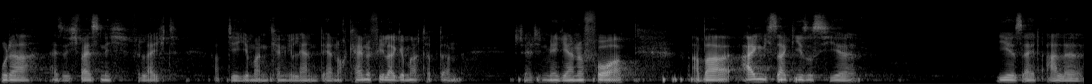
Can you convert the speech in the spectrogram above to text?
Oder, also ich weiß nicht, vielleicht habt ihr jemanden kennengelernt, der noch keine Fehler gemacht hat, dann stellt ihn mir gerne vor. Aber eigentlich sagt Jesus hier, ihr seid alle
